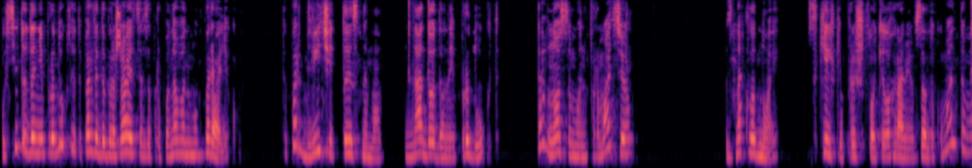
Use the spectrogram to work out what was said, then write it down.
Усі додані продукти тепер відображаються в запропонованому переліку. Тепер двічі тиснемо на доданий продукт та вносимо інформацію з накладної, скільки прийшло кілограмів за документами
